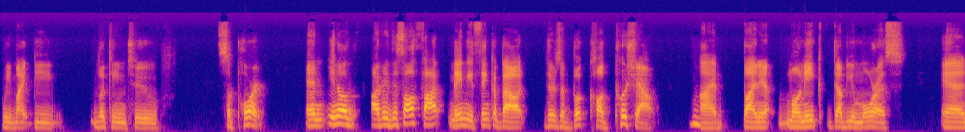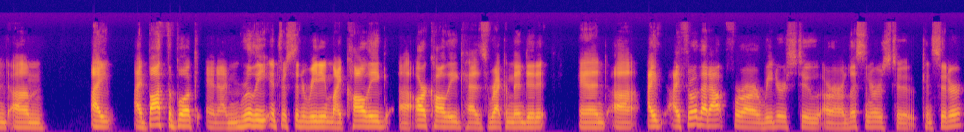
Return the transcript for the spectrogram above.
we might be looking to support and you know audrey this all thought made me think about there's a book called Push Out mm-hmm. by Monique W. Morris, and um, I I bought the book and I'm really interested in reading. My colleague, uh, our colleague, has recommended it, And uh, I, I throw that out for our readers to or our listeners to consider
